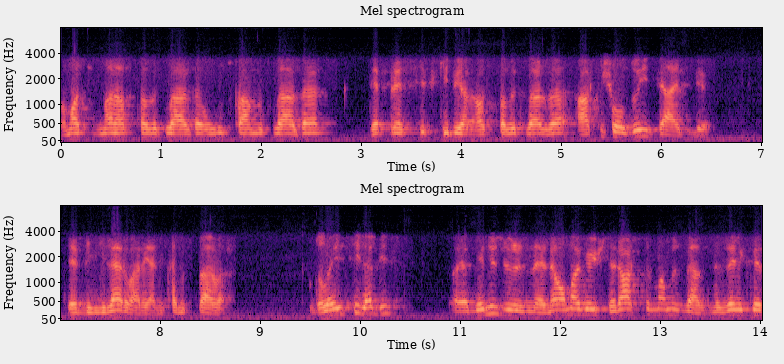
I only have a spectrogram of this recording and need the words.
romatizmal hastalıklarda, unutkanlıklarda, depresif gibi hastalıklarda artış olduğu iddia ediliyor. Ve bilgiler var yani kanıtlar var. Dolayısıyla biz e, deniz ürünlerini, omega 3'leri arttırmamız lazım. Özellikle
